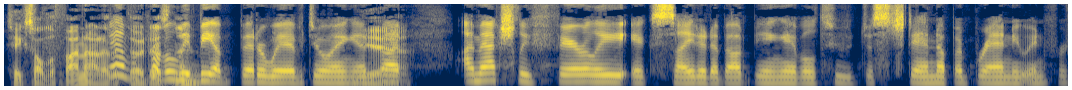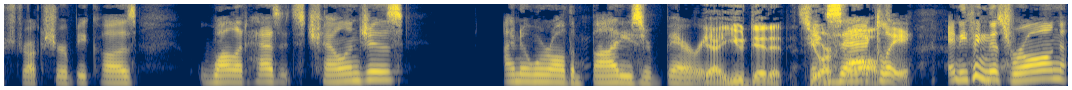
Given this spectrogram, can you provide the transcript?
Takes all the fun out of that it, though, would doesn't probably it? be a better way of doing it. Yeah. But I'm actually fairly excited about being able to just stand up a brand new infrastructure because while it has its challenges, I know where all the bodies are buried. yeah, you did it. It's your fault. exactly. Anything that's wrong,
